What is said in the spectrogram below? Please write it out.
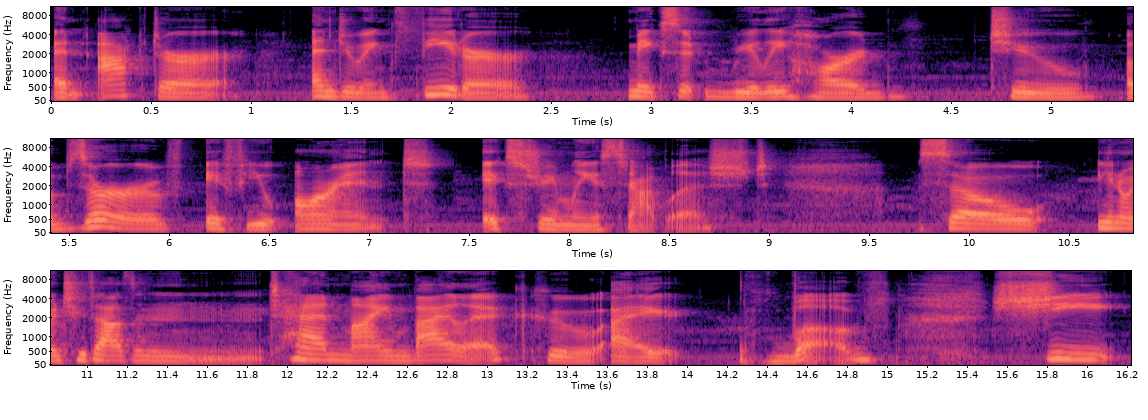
an actor and doing theater makes it really hard to observe if you aren't extremely established. So, you know, in 2010, Mayim Bialik, who I love, she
